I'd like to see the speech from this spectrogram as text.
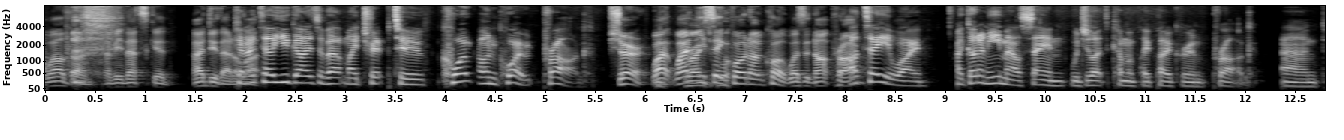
well done. I mean, that's good. I do that a Can I tell you guys about my trip to quote unquote Prague? sure. Why, why did you say quote unquote? Was it not Prague? I'll tell you why. I got an email saying, "Would you like to come and play poker in Prague?" And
